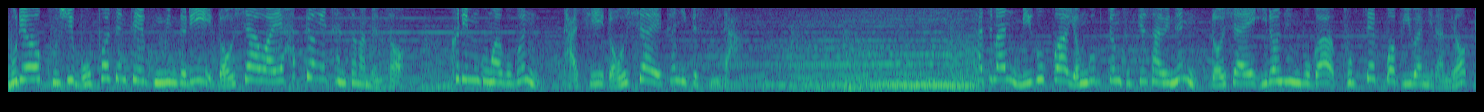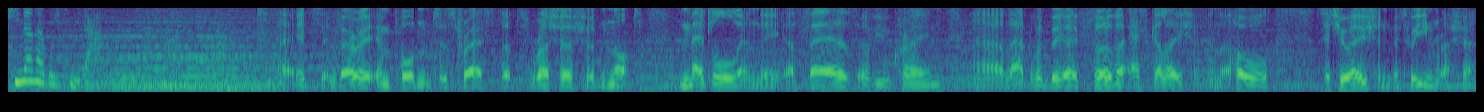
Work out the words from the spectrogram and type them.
무려 95%의 국민들이 러시아와의 합병에 찬성하면서 크림공화국은 다시 러시아에 편입됐습니다. 하지만 미국과 영국 등 국제사회는 러시아의 이런 행보가 국제법 위반이라며 비난하고 있습니다. Uh, it's very important to stress that Russia should not meddle in the affairs of Ukraine. Uh, that would be a further escalation in the whole situation between Russia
